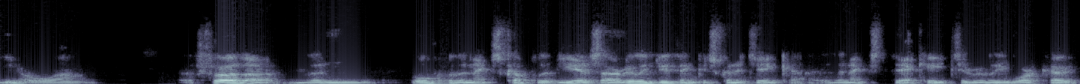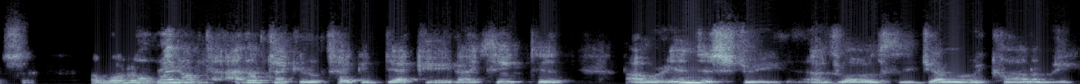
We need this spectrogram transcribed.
you know, um, further than over the next couple of years. I really do think it's going to take uh, the next decade to really work out a lot of. Oh, I don't. I don't think it'll take a decade. I think that our industry, as well as the general economy,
